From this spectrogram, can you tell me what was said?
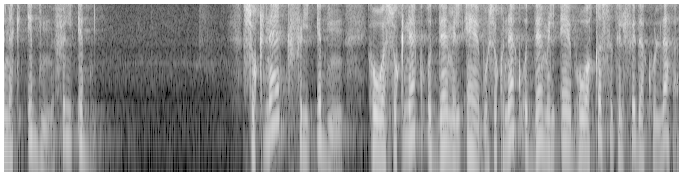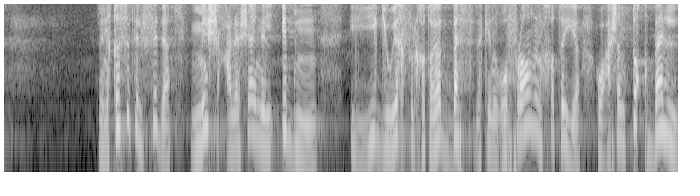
إنك إبن في الإبن. سكناك في الإبن هو سكناك قدام الآب وسكناك قدام الآب هو قصة الفدا كلها. لأن قصة الفدا مش علشان الابن يجي ويغفر خطاياك بس لكن غفران الخطية هو عشان تقبل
